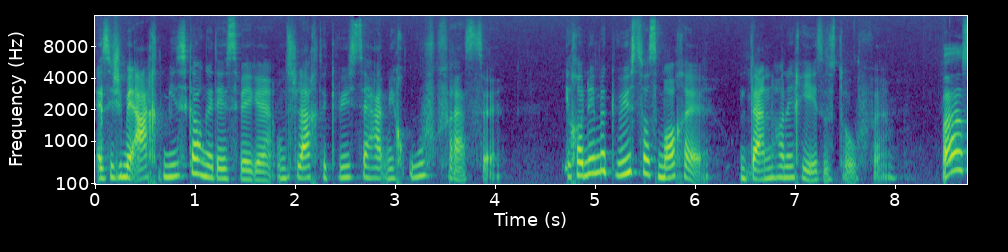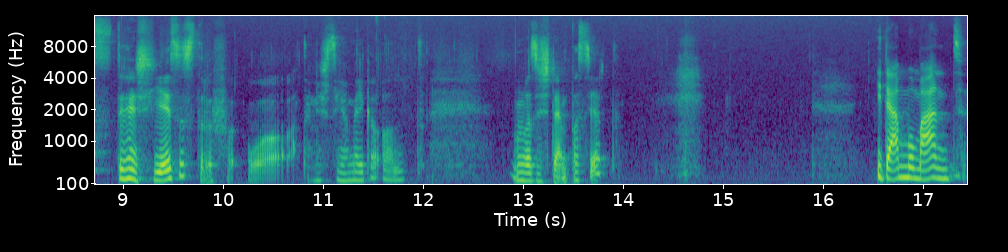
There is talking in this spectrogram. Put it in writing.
Es ist mir echt mies gegangen deswegen und das schlechte Gewissen hat mich aufgefressen. Ich habe nicht mehr gewusst, was machen. Und dann habe ich Jesus getroffen. Was? Du hast Jesus getroffen? Wow, dann ist sie ja mega alt. Und was ist dann passiert? In dem Moment,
